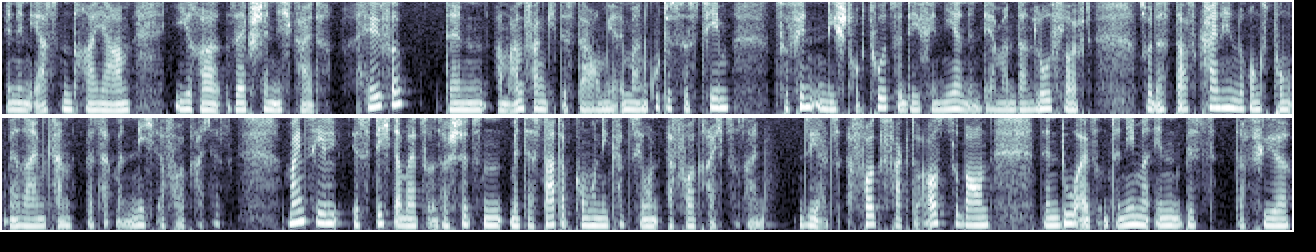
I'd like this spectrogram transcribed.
in den ersten drei Jahren ihrer Selbstständigkeit helfe denn am Anfang geht es darum, ja immer ein gutes System zu finden, die Struktur zu definieren, in der man dann losläuft, so dass das kein Hinderungspunkt mehr sein kann, weshalb man nicht erfolgreich ist. Mein Ziel ist, dich dabei zu unterstützen, mit der Startup-Kommunikation erfolgreich zu sein, sie als Erfolgsfaktor auszubauen, denn du als Unternehmerin bist dafür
